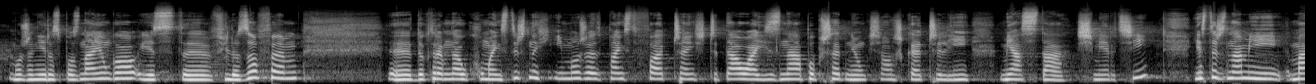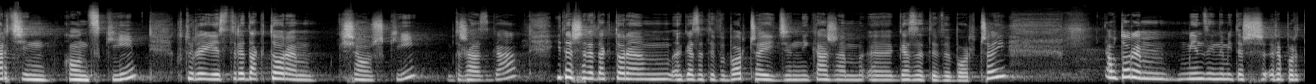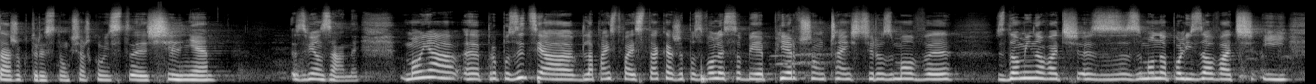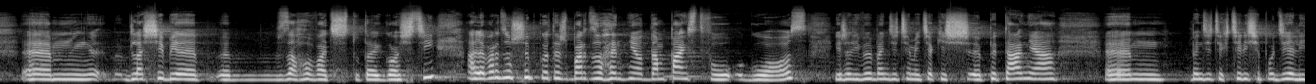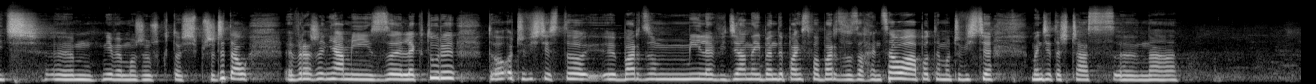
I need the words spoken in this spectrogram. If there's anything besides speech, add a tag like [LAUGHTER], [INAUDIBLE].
może nie rozpoznają go, jest e, filozofem, e, doktorem nauk humanistycznych i może Państwa część czytała i zna poprzednią książkę, czyli Miasta Śmierci. Jest też z nami Marcin Kącki, który jest redaktorem książki Drzazga i też redaktorem Gazety Wyborczej, dziennikarzem e, Gazety Wyborczej. Autorem między innymi też reportażu, który z tą książką jest e, silnie związany. Moja e, propozycja dla Państwa jest taka, że pozwolę sobie pierwszą część rozmowy zdominować, zmonopolizować i dla siebie um, zachować tutaj gości, ale bardzo szybko też bardzo chętnie oddam Państwu głos. Jeżeli Wy będziecie mieć jakieś e, pytania, będziecie chcieli się podzielić, nie wiem, może już ktoś przeczytał wrażeniami z lektury, to oczywiście jest to y, bardzo mile widziane i będę Państwa bardzo zachęcała, a potem oczywiście będzie też czas y, na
